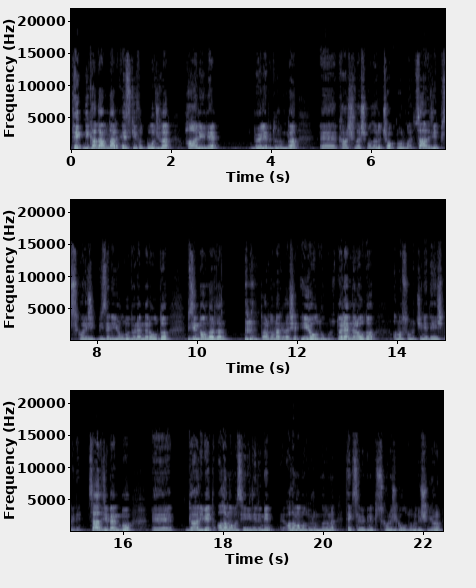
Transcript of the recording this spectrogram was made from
teknik adamlar, eski futbolcular haliyle böyle bir durumda e, karşılaşmaları çok normal. Sadece psikolojik bizden iyi olduğu dönemler oldu. Bizim de onlardan pardon arkadaşlar iyi olduğumuz dönemler oldu ama sonuç yine değişmedi. Sadece ben bu e, galibiyet alamama serilerinin e, alamama durumlarının tek sebebinin psikolojik olduğunu düşünüyorum.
